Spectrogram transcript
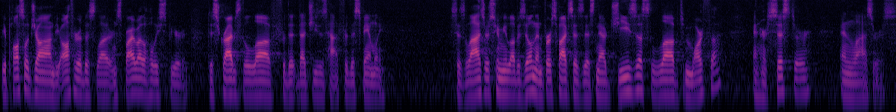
the Apostle John, the author of this letter, inspired by the Holy Spirit, describes the love the, that Jesus had for this family. He says, Lazarus, whom you love, is ill. And then verse 5 says this Now Jesus loved Martha and her sister and Lazarus.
